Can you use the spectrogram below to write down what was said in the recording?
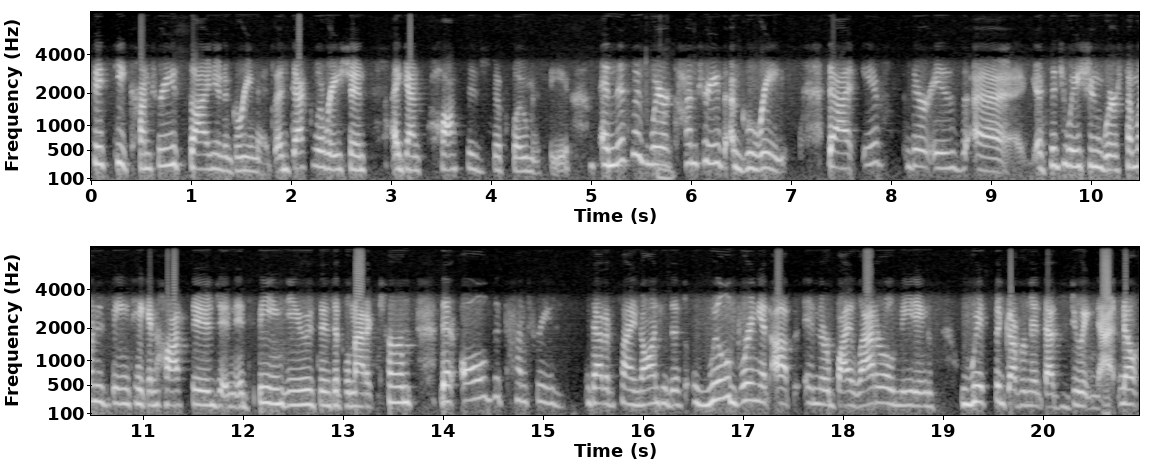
50 countries sign an agreement, a declaration against hostage diplomacy, and this is where countries agree that if there is a, a, situation where someone is being taken hostage and it's being used in diplomatic terms, that all the countries that have signed on to this will bring it up in their bilateral meetings with the government that's doing that. Now,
